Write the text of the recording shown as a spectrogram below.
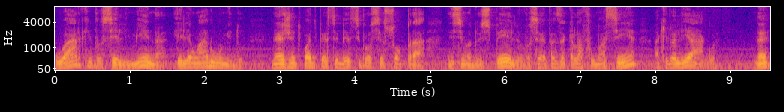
o ar que você elimina, ele é um ar úmido. Né? A gente pode perceber se você soprar em cima do espelho, você vai fazer aquela fumacinha, aquilo ali é água. Né?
